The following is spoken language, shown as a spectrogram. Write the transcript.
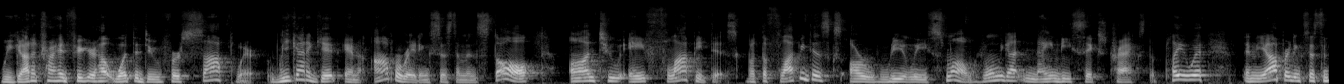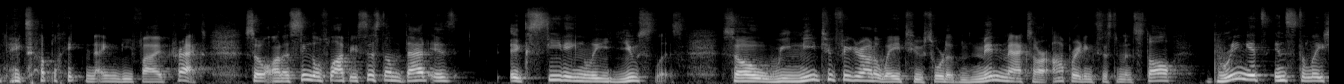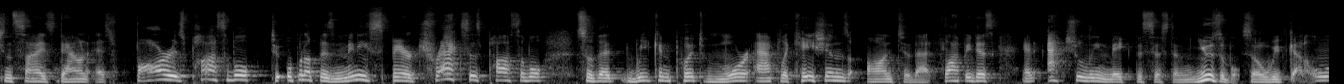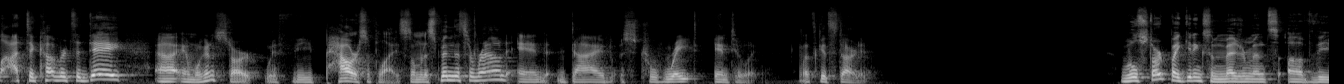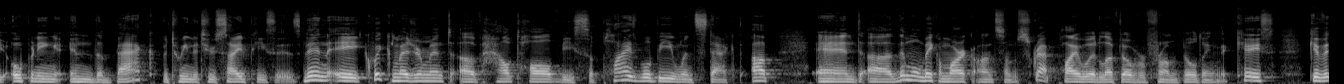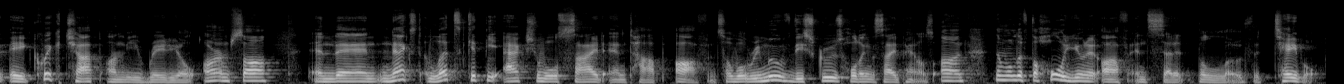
we got to try and figure out what to do for software. We got to get an operating system installed onto a floppy disk. But the floppy disks are really small. We've only got 96 tracks to play with, and the operating system takes up like 95 tracks. So on a single floppy system, that is exceedingly useless. So we need to figure out a way to sort of min max our operating system install bring its installation size down as far as possible to open up as many spare tracks as possible so that we can put more applications onto that floppy disk and actually make the system usable. So we've got a lot to cover today uh, and we're gonna start with the power supplies. So I'm gonna spin this around and dive straight into it. Let's get started. We'll start by getting some measurements of the opening in the back between the two side pieces. Then a quick measurement of how tall the supplies will be when stacked up. And uh, then we'll make a mark on some scrap plywood left over from building the case. Give it a quick chop on the radial arm saw. And then next, let's get the actual side and top off. And so we'll remove the screws holding the side panels on. Then we'll lift the whole unit off and set it below the table.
